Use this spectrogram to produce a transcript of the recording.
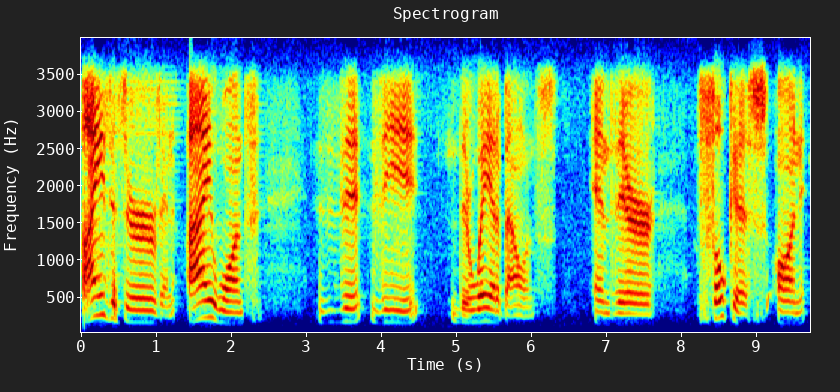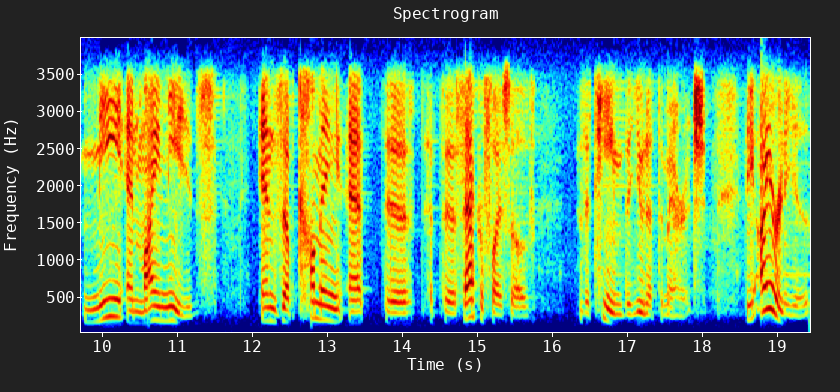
I deserve and I want, the the they're way out of balance, and their focus on me and my needs ends up coming at the at the sacrifice of the team, the unit, the marriage. The irony is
